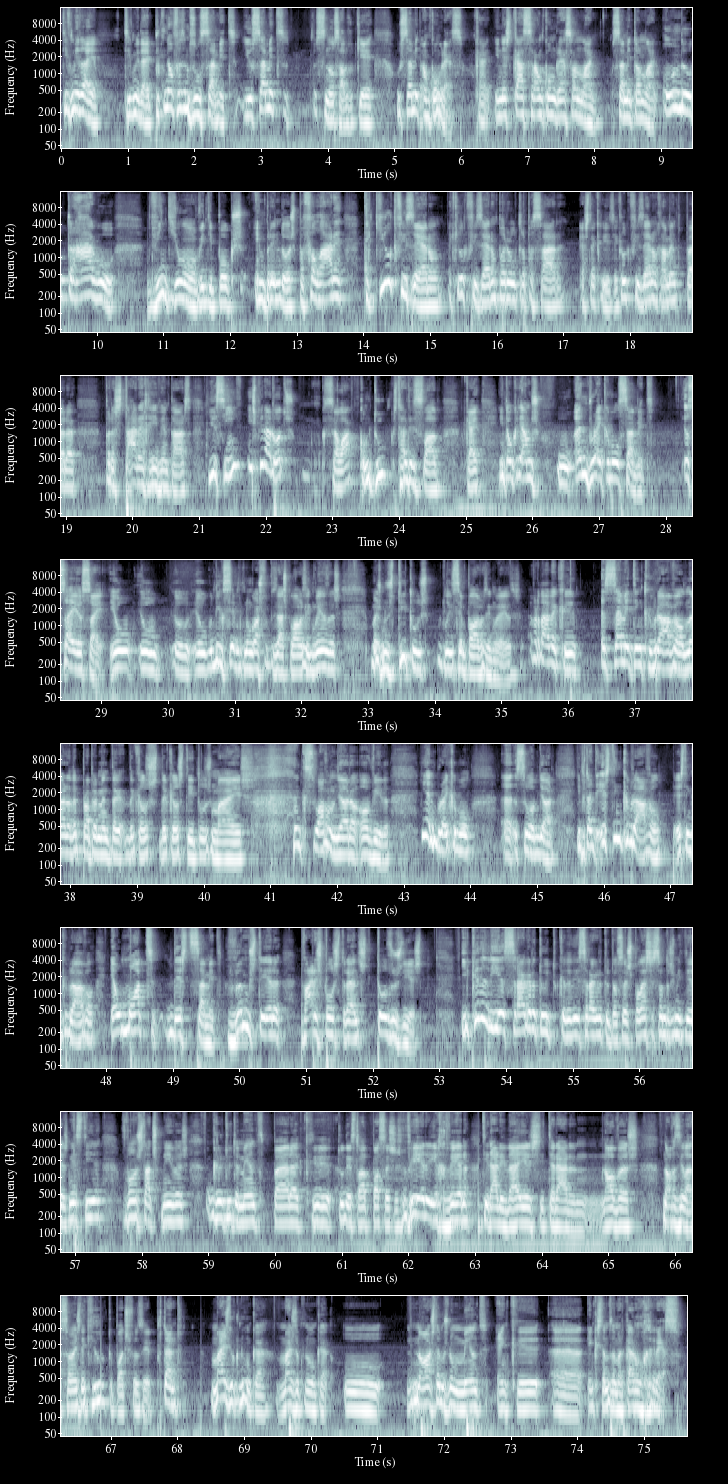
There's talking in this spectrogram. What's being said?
tive uma ideia, tive uma ideia, porque não fazemos um summit? E o summit, se não sabes o que é, o summit é um congresso? E neste caso será um congresso online, um summit online, onde eu trago 21 ou 20 e poucos empreendedores para falarem aquilo que fizeram, aquilo que fizeram para ultrapassar esta crise, aquilo que fizeram realmente para, para estar a reinventar-se e assim inspirar outros, sei lá, como tu, que está desse lado, ok? Então criámos o Unbreakable Summit. Eu sei, eu sei, eu, eu, eu, eu digo sempre que não gosto de utilizar as palavras inglesas, mas nos títulos utilizo sempre palavras inglesas. A verdade é que a Summit Inquebrável não era da, propriamente da, daqueles, daqueles títulos mais que soavam melhor ao ouvido. E Unbreakable uh, soa melhor. E portanto, este inquebrável, este inquebrável é o mote deste summit. Vamos ter vários palestrantes todos os dias. E cada dia será gratuito, cada dia será gratuito, ou seja, as palestras são transmitidas nesse dia, vão estar disponíveis gratuitamente para que tu desse lado possas ver e rever, tirar ideias e tirar novas, novas ilações daquilo que tu podes fazer. Portanto, mais do que nunca, mais do que nunca, o, nós estamos num momento em que, uh, em que estamos a marcar um regresso.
